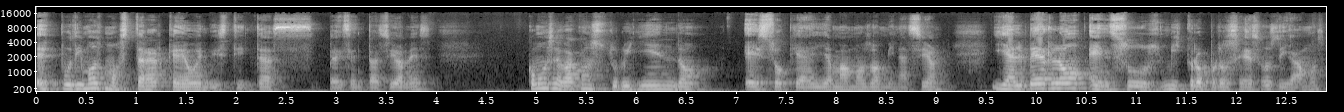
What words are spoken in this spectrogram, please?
eh, pudimos mostrar, creo, en distintas presentaciones, cómo se va construyendo eso que ahí llamamos dominación. Y al verlo en sus microprocesos, digamos,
